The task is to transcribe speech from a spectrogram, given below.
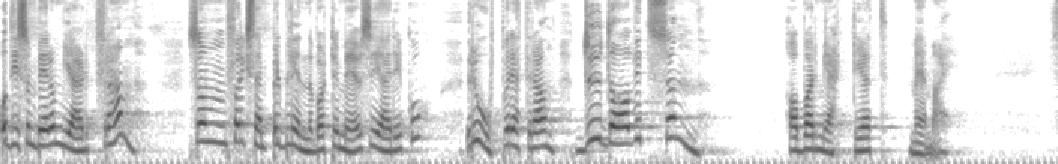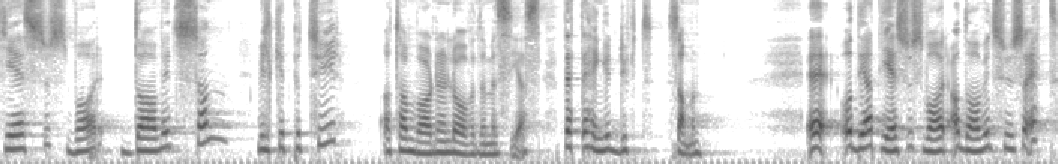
Og de som ber om hjelp fra ham, som f.eks. blinde Bartimeus i Jeriko, roper etter han, 'Du Davids sønn, ha barmhjertighet med meg.' Jesus var Davids sønn, hvilket betyr at han var den lovede Messias. Dette henger dypt sammen. Eh, og det at Jesus var av Davids hus og ett,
